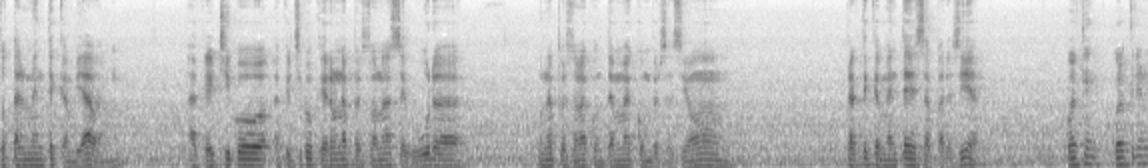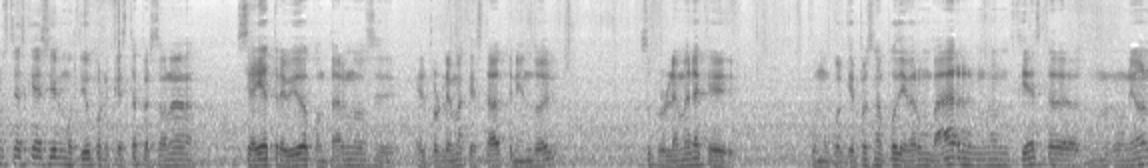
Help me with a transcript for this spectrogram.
totalmente cambiaba. ¿no? Aquel, chico, aquel chico que era una persona segura, una persona con tema de conversación, prácticamente desaparecía. ¿Cuál, ¿Cuál, creen ustedes que haya sido el motivo por el que esta persona se haya atrevido a contarnos eh, el problema que estaba teniendo él? Su problema era que, como cualquier persona puede llegar a un bar, una fiesta, una reunión,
